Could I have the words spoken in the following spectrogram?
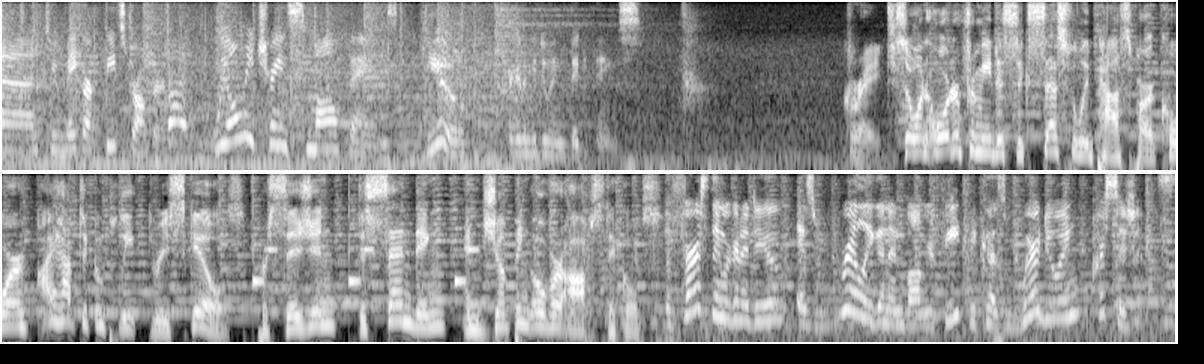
and to make our feet stronger. But we only train small things. You are gonna be doing big things. Great. So, in order for me to successfully pass parkour, I have to complete three skills precision, descending, and jumping over obstacles. The first thing we're gonna do is really gonna involve your feet because we're doing precisions.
